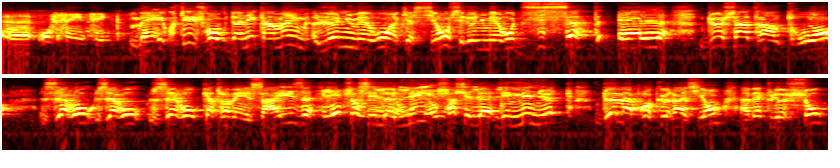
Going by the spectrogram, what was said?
euh, au syndic. Ben, écoutez, je vais vous donner quand même le numéro en question. C'est le numéro 17L 233 00096. Ça, c'est le li- ça, c'est le- les minutes de ma procuration avec le sceau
